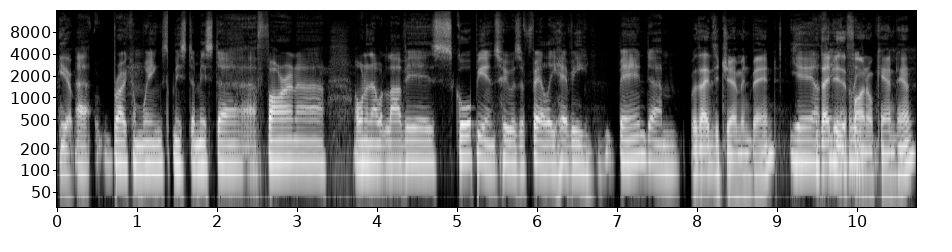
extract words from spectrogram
Yep. uh, Broken Wings, Mister Mister, uh, Foreigner. I want to know what love is. Scorpions, who was a fairly heavy band. Um, Were they the German band? yeah, I Did they think- do the believe- final countdown?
